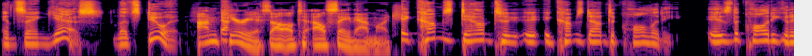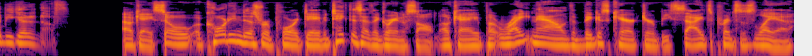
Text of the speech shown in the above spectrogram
and saying yes, let's do it. I'm curious. I'll t- I'll say that much. It comes down to it, it comes down to quality. Is the quality going to be good enough? Okay, so according to this report, David, take this as a grain of salt, okay? But right now, the biggest character besides Princess Leia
